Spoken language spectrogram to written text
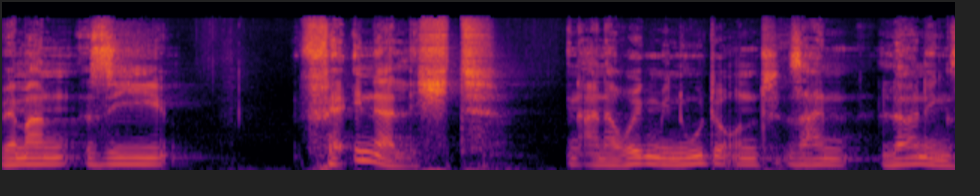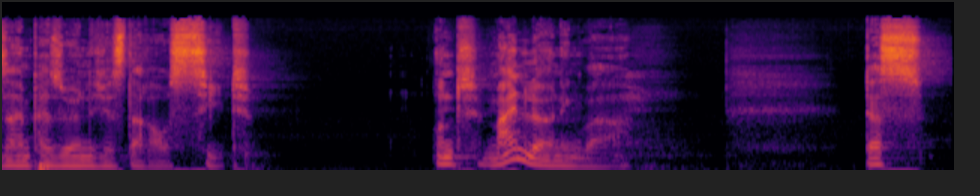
wenn man sie verinnerlicht in einer ruhigen Minute und sein Learning, sein persönliches daraus zieht. Und mein Learning war, dass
